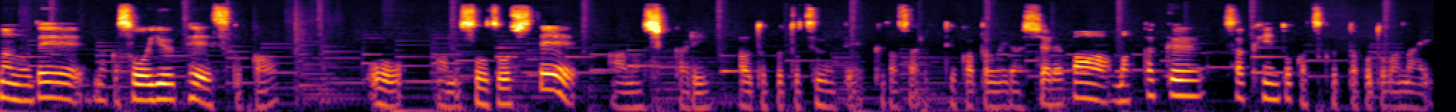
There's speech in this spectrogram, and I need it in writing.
なので、なんかそういうペースとかをあの想像して、あの、しっかりアウトプット詰めてくださるっていう方もいらっしゃれば、全く作品とか作ったことがない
